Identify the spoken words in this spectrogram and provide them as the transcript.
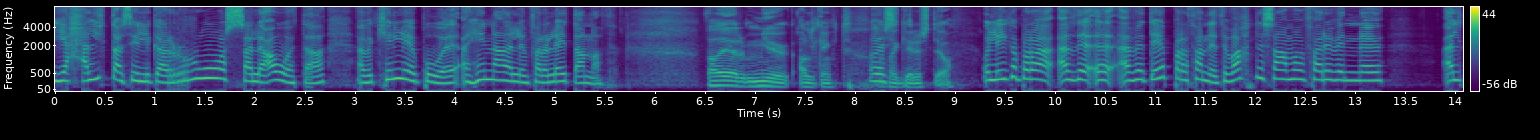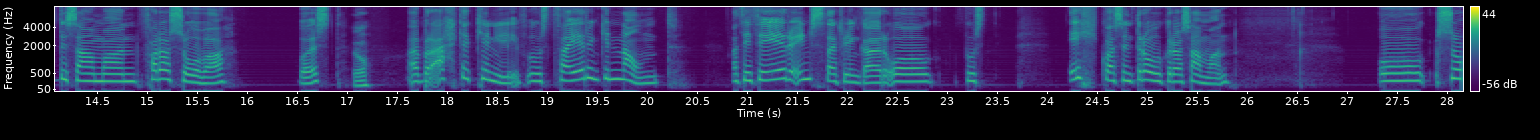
ég held að sé líka rosalega á þetta ef við kynlífi búið að hinn aðilinn fara að leita annað það er mjög algengt að það gerist, já. Og líka bara ef, þið, ef þetta er bara þannig þið vatnið saman, farið vinnu eldi saman, fara að sofa veist. Já, það er bara ekkert kynlíf þú veist, það er engin nánd. Af því þið eru einstaklingar og þú veist, eitthvað sem dróð ykkur að saman. Og svo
